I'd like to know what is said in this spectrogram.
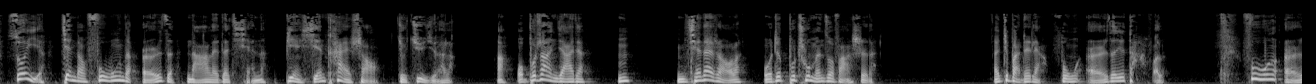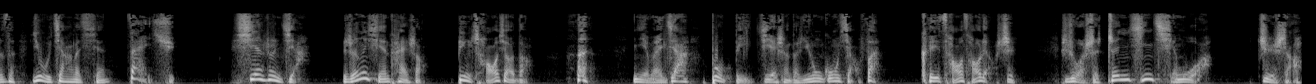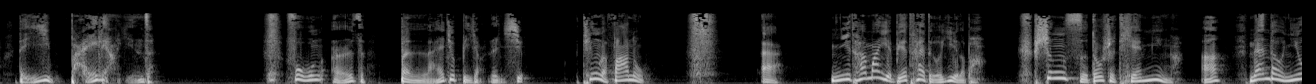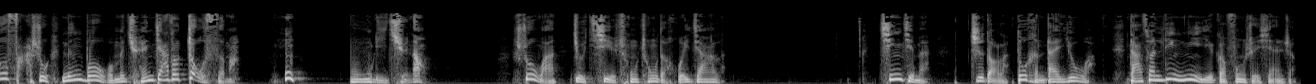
所以见到富翁的儿子拿来的钱呢，便嫌太少，就拒绝了。啊，我不上你家去，嗯，你钱太少了，我这不出门做法事的。啊，就把这俩富翁儿子就打发了。富翁儿子又加了钱再去，先生甲仍嫌太少，并嘲笑道：“哼，你们家不比街上的佣工小贩，可以草草了事。若是真心请我，至少得一百两银子。”富翁儿子本来就比较任性，听了发怒：“哎，你他妈也别太得意了吧！生死都是天命啊！啊，难道你有法术能把我们全家都咒死吗？”哼，无理取闹！说完就气冲冲的回家了。亲戚们知道了都很担忧啊，打算另觅一个风水先生，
